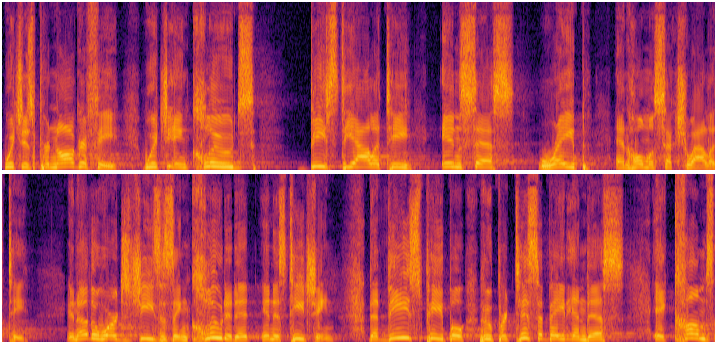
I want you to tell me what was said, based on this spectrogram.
which is pornography, which includes bestiality, incest, rape, and homosexuality. In other words, Jesus included it in his teaching that these people who participate in this, it comes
